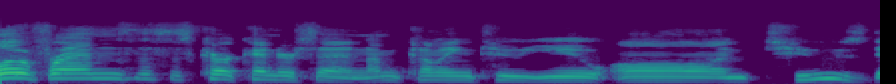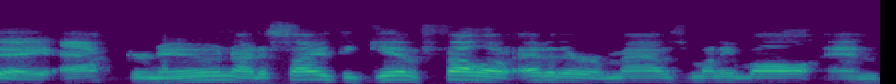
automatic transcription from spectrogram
Hello, friends. This is Kirk Henderson. I'm coming to you on Tuesday afternoon. I decided to give fellow editor of Mavs Moneyball and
